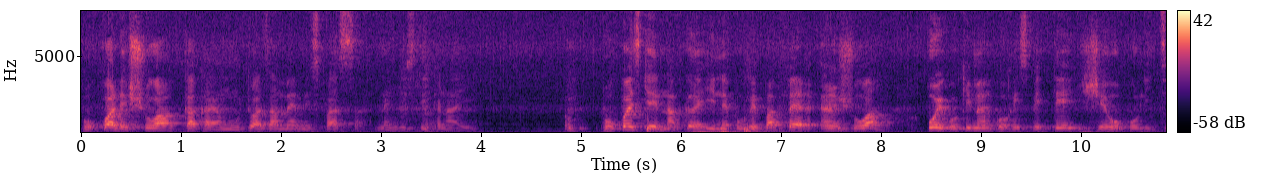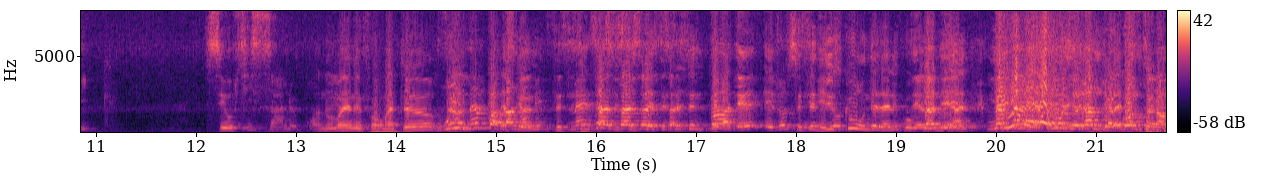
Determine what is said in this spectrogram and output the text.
Pourquoi le choix kaka ya moto aza même espace linguistique na ye? Pourquoi est-ce qu'il ne pouvait pas faire un choix ou qui même pour respecter géopolitique. C'est aussi ça le problème. On un informateur. Oui, ça, même pas la C'est ce discours on est allé Mais il y a beaucoup de rendre compte dans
